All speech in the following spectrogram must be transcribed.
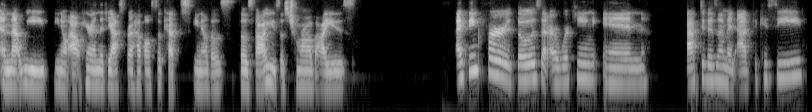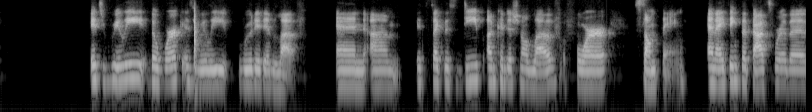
and that we, you know, out here in the diaspora have also kept, you know, those those values, those Chamorro values. I think for those that are working in activism and advocacy, it's really the work is really rooted in love, and um, it's like this deep, unconditional love for something. And I think that that's where the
